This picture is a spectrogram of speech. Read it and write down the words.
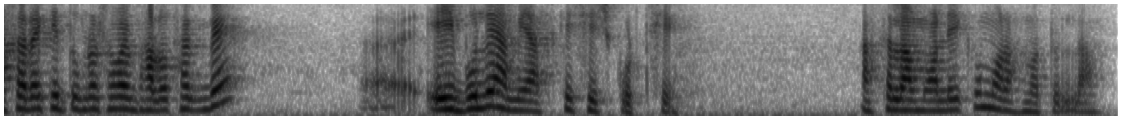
আশা রাখি তোমরা সবাই ভালো থাকবে। এই বলে আমি আজকে শেষ করছি। আসসালামু আলাইকুম রহমতুল্লাহ।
